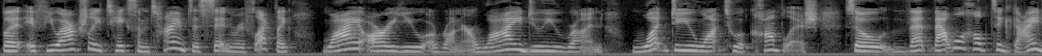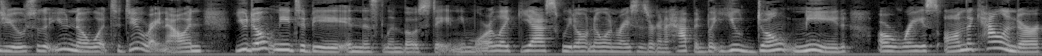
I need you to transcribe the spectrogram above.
but if you actually take some time to sit and reflect like why are you a runner? Why do you run? What do you want to accomplish? So that that will help to guide you so that you know what to do right now. And you don't need to be in this limbo state anymore. Like yes, we don't know when races are going to happen, but you don't need a race on the calendar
